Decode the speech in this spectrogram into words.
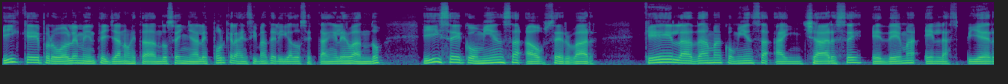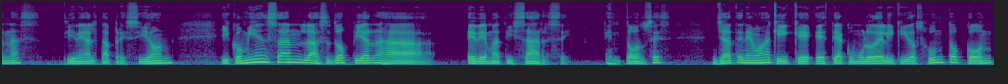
y que probablemente ya nos está dando señales porque las enzimas del hígado se están elevando y se comienza a observar que la dama comienza a hincharse, edema en las piernas, tiene alta presión y comienzan las dos piernas a edematizarse. Entonces, ya tenemos aquí que este acúmulo de líquidos junto con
